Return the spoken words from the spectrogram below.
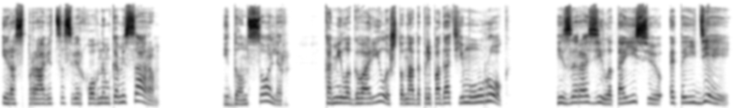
и расправится с верховным комиссаром. И Дон Солер. Камила говорила, что надо преподать ему урок, и заразила Таисию этой идеей.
